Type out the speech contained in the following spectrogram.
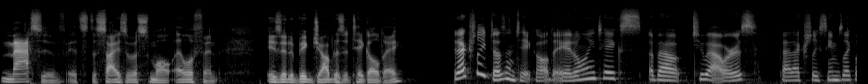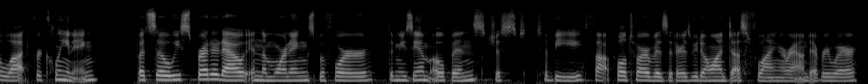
massive. It's the size of a small elephant. Is it a big job? Does it take all day? It actually doesn't take all day. It only takes about two hours. That actually seems like a lot for cleaning. But so we spread it out in the mornings before the museum opens just to be thoughtful to our visitors. We don't want dust flying around everywhere.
